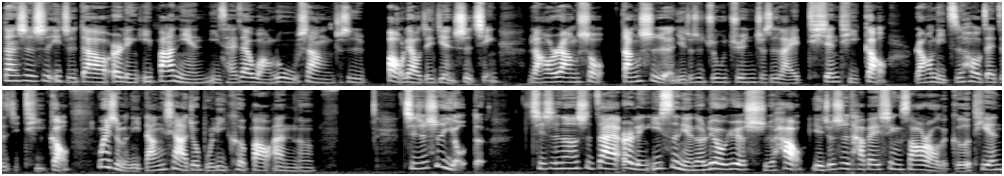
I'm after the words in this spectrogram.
但是是一直到二零一八年你才在网络上就是爆料这件事情，然后让受当事人也就是朱军就是来先提告，然后你之后再自己提告，为什么你当下就不立刻报案呢？其实是有的。其实呢，是在二零一四年的六月十号，也就是他被性骚扰的隔天，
